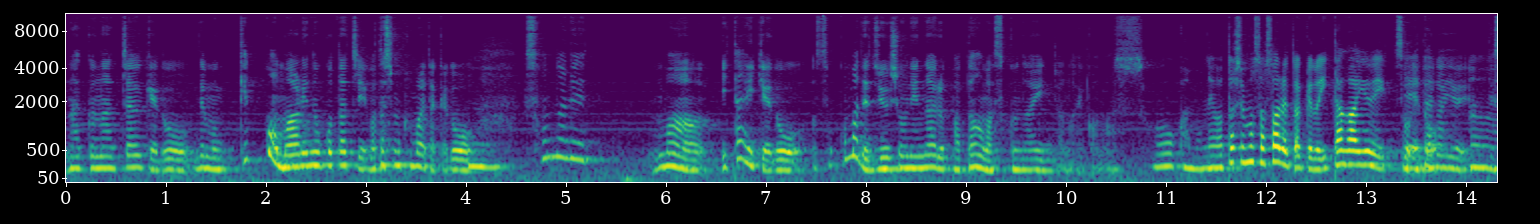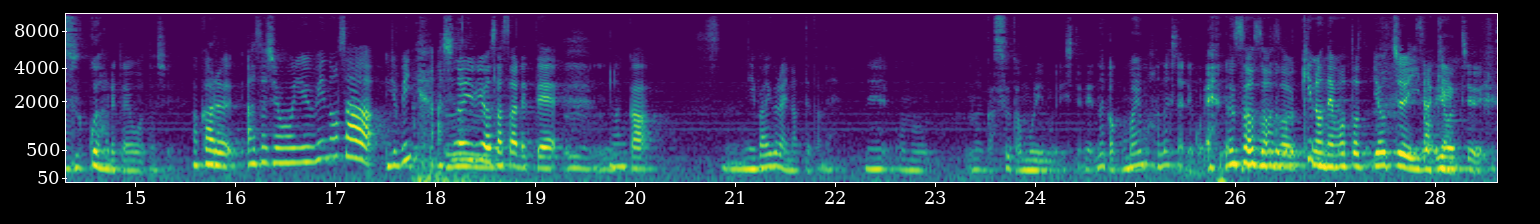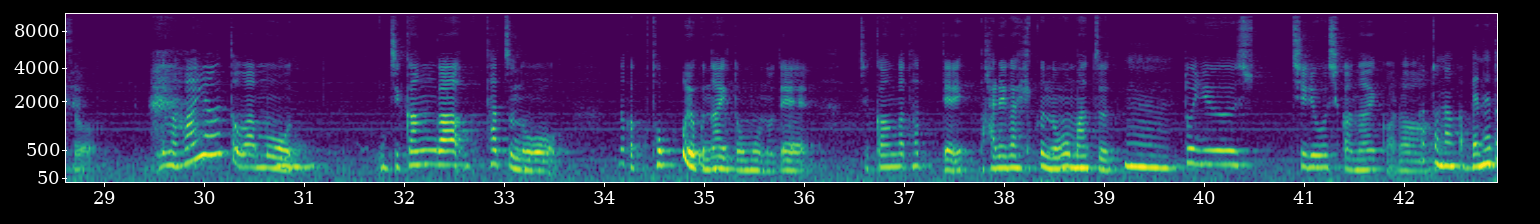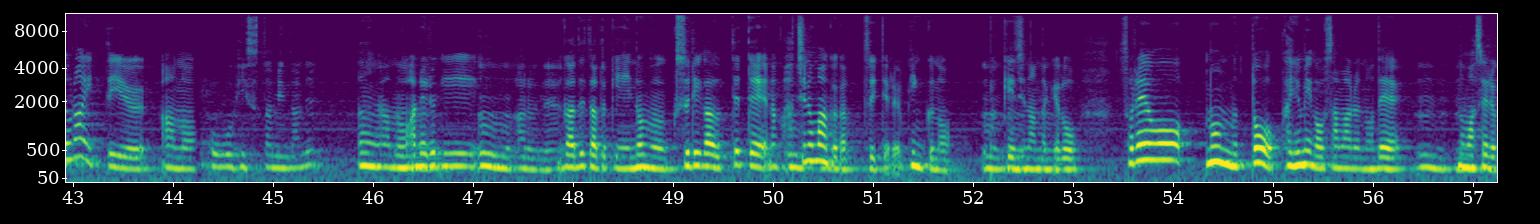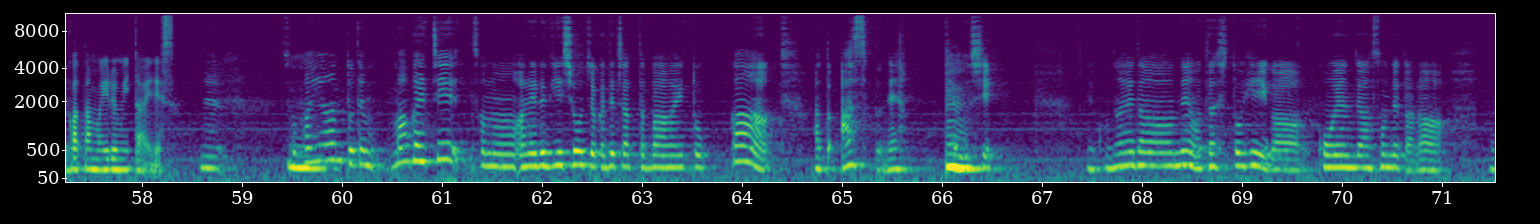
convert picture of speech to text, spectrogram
なくなっちゃうけどでも結構周りの子たち私も噛まれたけど、うん。そんなにまあ痛いけどそこまで重症になるパターンは少ないんじゃないかな。そうかもね。私も刺されたけど痛がゆいそう痛がゆい、うん。ですっごい腫れたよ私、わかる。私も指のさ指？足の指を刺されて、うんなんか2倍ぐらいになってたね。ねこのなんか巣がムリムリしてね。なんか前も話したねこれ。そうそうそう。木の根元要注意なそう件要注意。そうでもファイアウトはもう時間が経つのをなんか特効力ないと思うので時間が経って腫れが引くのを待つうん。という治療しかないから。あとなんかベネドライっていうあの、抗ヒスタミンだね。うん、あの、うん。アレルギーが出た時に飲む薬が売っててなんか蜂のマークがついてるピンクのパパッケージなんだけど、それを飲むとかゆみが治まるので飲ませる方もいるみたいです、ねそううん。ファイアントでも万が一そのアレルギー症状が出ちゃった場合とかあとアスプね毛虫、でこの間ね私とヒーが公園で遊んでたらあ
